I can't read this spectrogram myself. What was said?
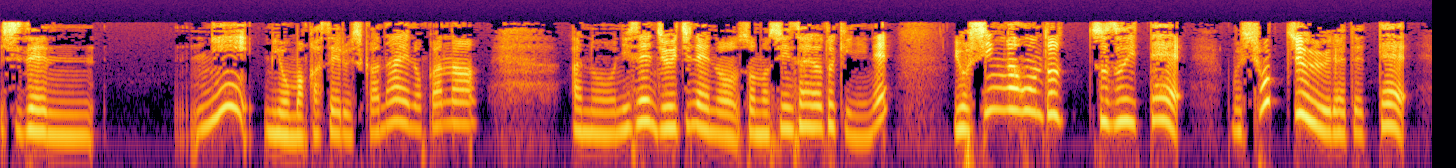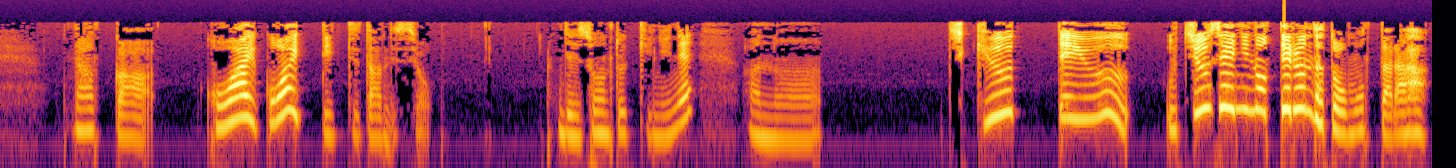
自然に身を任せるしかないのかな。あの、2011年のその震災の時にね、余震がほんと続いて、もうしょっちゅう揺れてて、なんか、怖い怖いって言ってたんですよ。で、その時にね、あの、地球っていう宇宙船に乗ってるんだと思ったら、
